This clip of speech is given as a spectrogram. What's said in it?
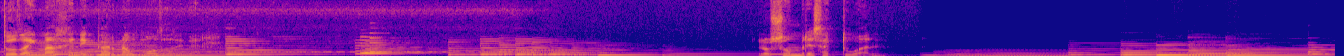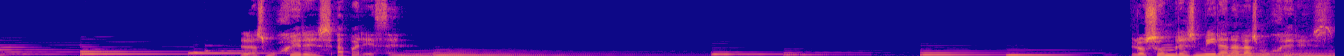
Toda imagen encarna un modo de ver. Los hombres actúan. Las mujeres aparecen. Los hombres miran a las mujeres.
